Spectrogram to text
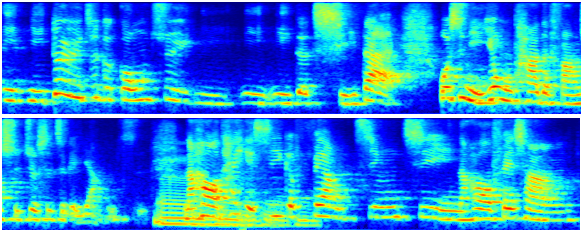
你你对于这个工具，你你你的期待，或是你用它的方式就是这个样子。然后它也是一个非常经济，然后非常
